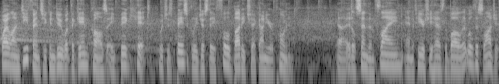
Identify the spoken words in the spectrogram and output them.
While on defense, you can do what the game calls a big hit, which is basically just a full body check on your opponent. uh, it'll send them flying, and if he or she has the ball, it will dislodge it.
